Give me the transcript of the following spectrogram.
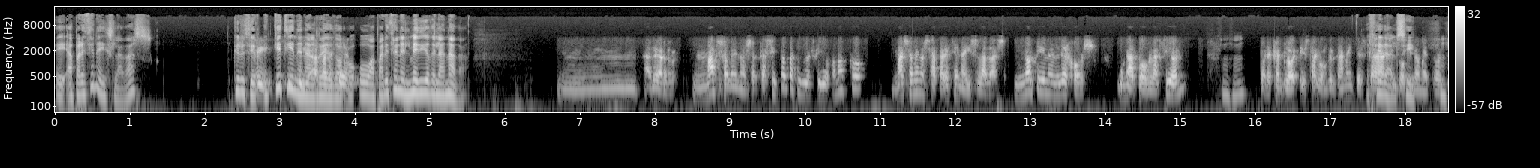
eh, aparecen aisladas? Quiero decir, ¿qué tienen alrededor o, aparecen en el medio de la nada? Mm, a ver, más o menos, casi todas las iglesias que yo conozco, más o menos aparecen aisladas. No tienen lejos una población, por ejemplo, esta concretamente está a 5 kilómetros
